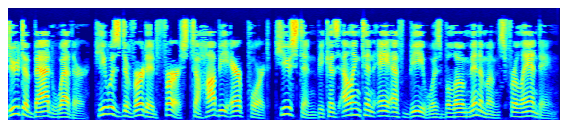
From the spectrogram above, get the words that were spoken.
Due to bad weather, he was diverted first to Hobby Airport, Houston because Ellington AFB was below minimums for landing.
